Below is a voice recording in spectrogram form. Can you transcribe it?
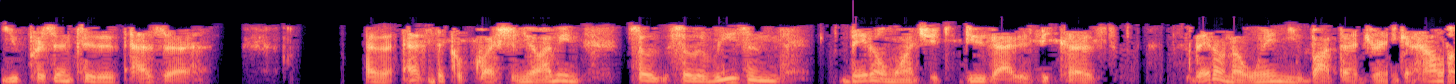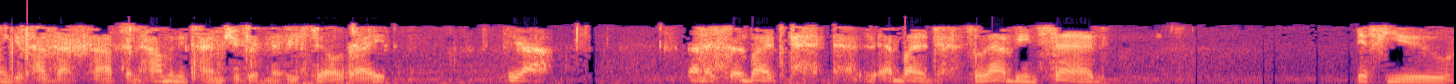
you presented it as a as an ethical question. You know, I mean, so so the reason they don't want you to do that is because they don't know when you bought that drink and how long you've had that cup and how many times you're getting it refilled, right? yeah, that makes sense. But but so that being said, if you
